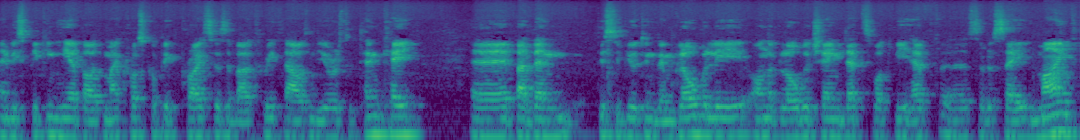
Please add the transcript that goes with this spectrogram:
And we're speaking here about microscopic prices, about 3,000 euros to 10K. but then distributing them globally on a global chain, that's what we have, sort of say, in mind.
